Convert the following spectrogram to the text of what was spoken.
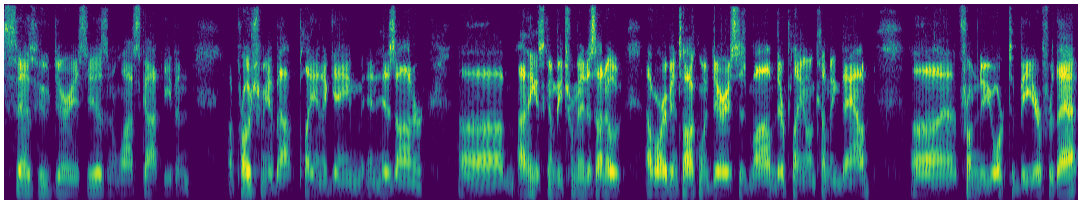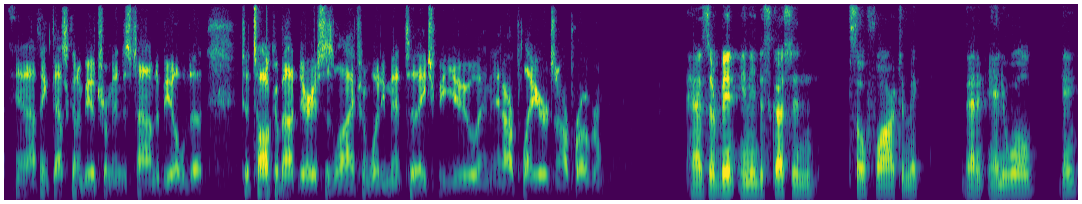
says who Darius is and why Scott even approached me about playing a game in his honor. Um, I think it's going to be tremendous. I know I've already been talking with Darius's mom. They're planning on coming down uh, from New York to be here for that, and I think that's going to be a tremendous time to be able to to talk about Darius's life and what he meant to HBU and, and our players and our program. Has there been any discussion so far to make that an annual game?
